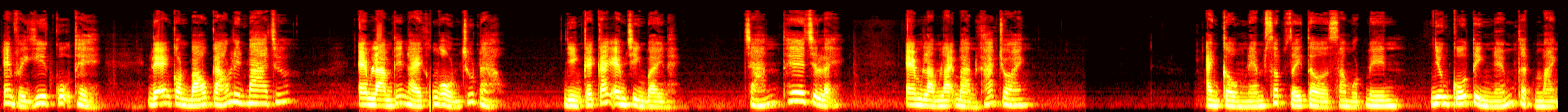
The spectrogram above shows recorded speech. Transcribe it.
em phải ghi cụ thể, để anh còn báo cáo lên ba chứ. Em làm thế này không ổn chút nào. Nhìn cái cách em trình bày này, chán thế chứ lệ. Em làm lại bản khác cho anh. Anh Công ném sấp giấy tờ sang một bên, nhưng cố tình ném thật mạnh,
